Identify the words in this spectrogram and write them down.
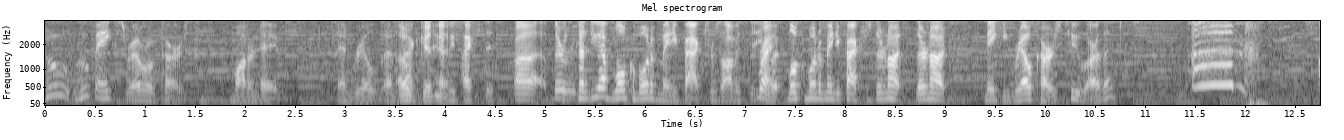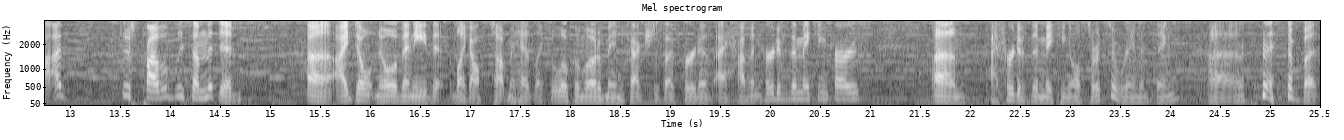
Who who makes railroad cars modern day and real? And oh goodness, I mean, back uh, because you have locomotive manufacturers, obviously. Right. But locomotive manufacturers, they're not they're not making rail cars too, are they? Um, I, there's probably some that did. Uh, I don't know of any that, like off the top of my head, like the locomotive manufacturers I've heard of. I haven't heard of them making cars. Um, I've heard of them making all sorts of random things, uh, but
